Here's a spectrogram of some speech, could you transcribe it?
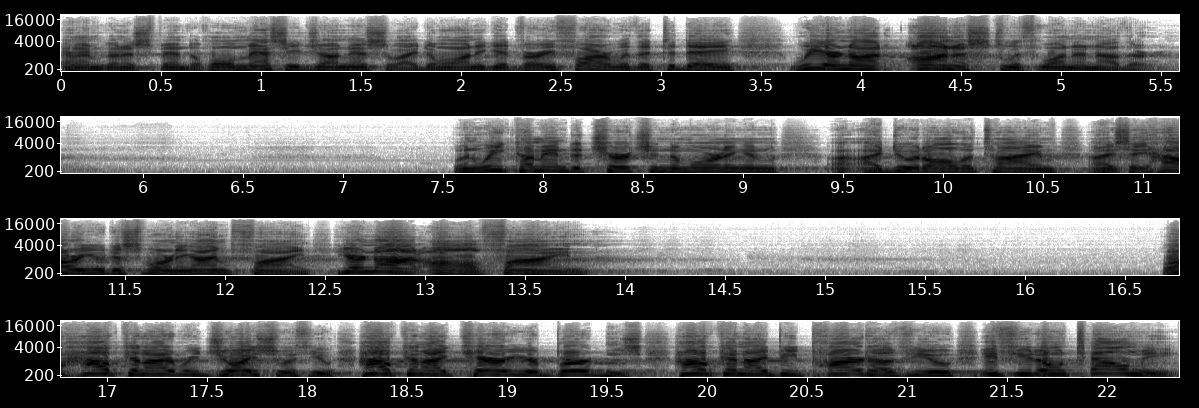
and I'm going to spend a whole message on this, so I don't want to get very far with it today. We are not honest with one another. When we come into church in the morning, and I do it all the time, I say, How are you this morning? I'm fine. You're not all fine. Well, how can I rejoice with you? How can I carry your burdens? How can I be part of you if you don't tell me?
